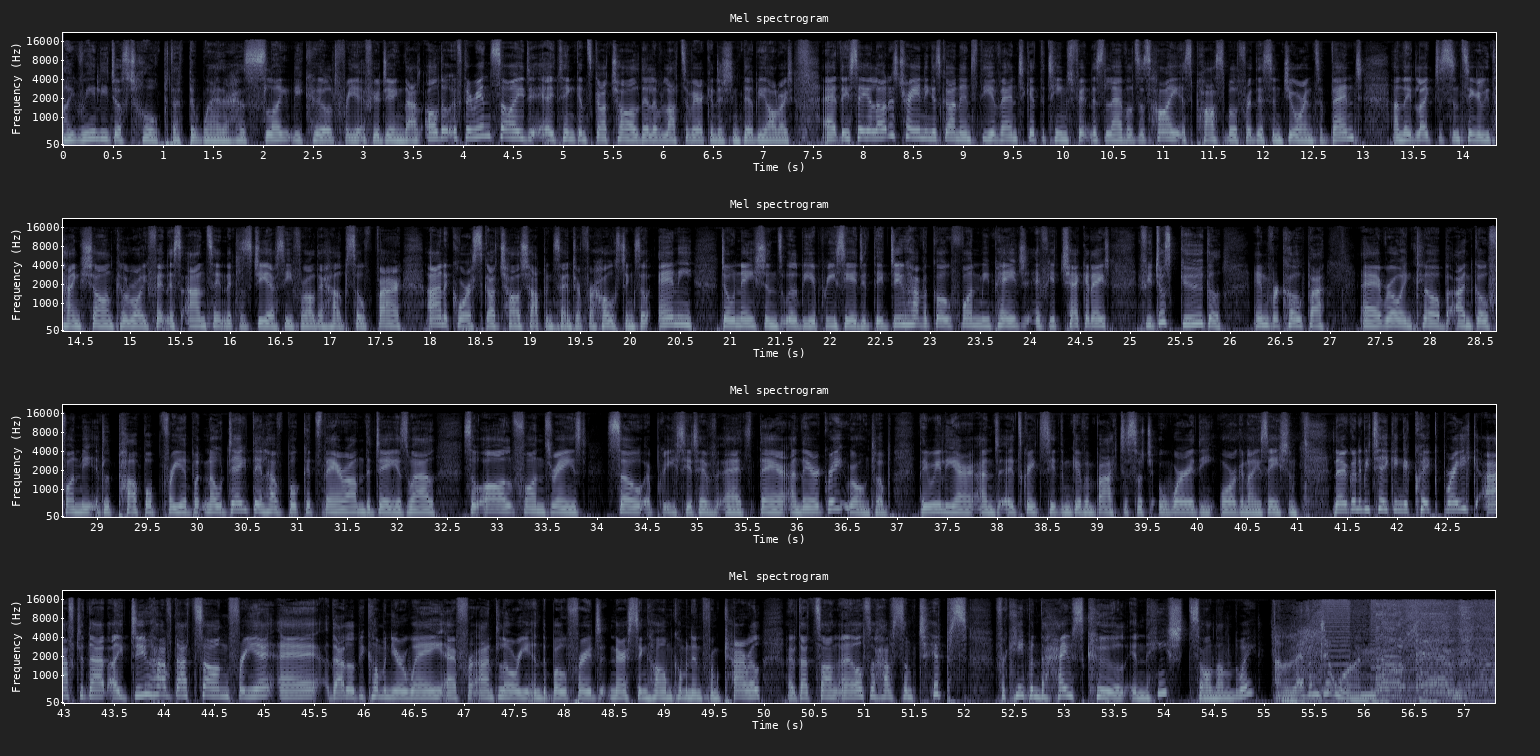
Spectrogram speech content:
I really just hope that the weather has slightly cooled for you if you're doing that. Although, if they're inside, I think in Scotch Hall, they'll have lots of air conditioning, they'll be all right. Uh, they say a lot of training has gone into the event to get the team's fitness levels as high as possible for this endurance event. And they'd like to sincerely thank Sean Kilroy Fitness and St Nicholas GFC for all their help so far. And of course, Scotch Hall Shopping Centre for hosting. So, any donations will be appreciated. They do have a GoFundMe page if you check it out. If you just Google Inver Colpa uh, Rowing Club and GoFundMe, it'll pop up for you but no doubt they'll have buckets there on the day as well. So all funds raised so appreciative uh, there, and they're a great rowing club. They really are, and it's great to see them giving back to such a worthy organisation. Now, we're going to be taking a quick break. After that, I do have that song for you. Uh, that'll be coming your way uh, for Aunt Laurie in the Beaufort Nursing Home, coming in from Carol. I have that song, and I also have some tips for keeping the house cool in the heat. It's all on the way. 11 to 1.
